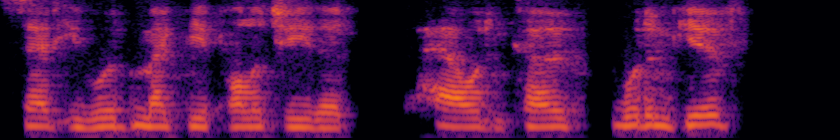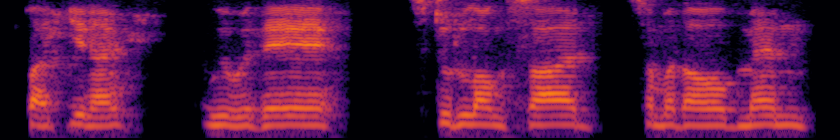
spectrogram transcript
said he would make the apology that Howard and co wouldn't give. But, you know, we were there, stood alongside some of the old men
